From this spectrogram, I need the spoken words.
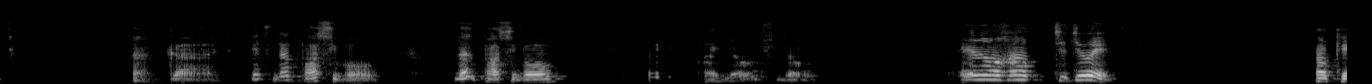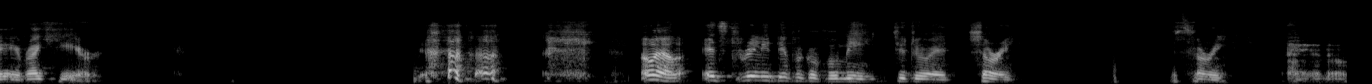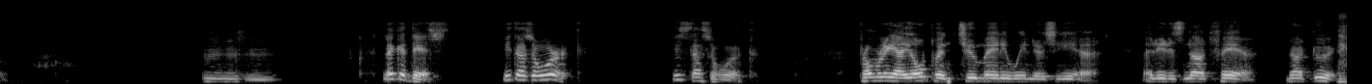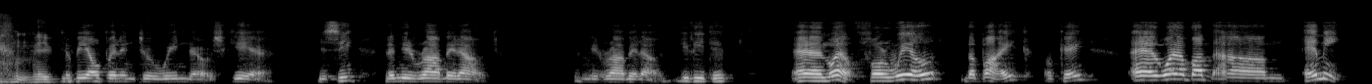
Oh God, it's not possible. Not possible. I don't know. I don't know how to do it. Okay, right here. Well, it's really difficult for me to do it. Sorry, sorry. I don't know. Mhm. Look at this. It doesn't work. This doesn't work. Probably I opened too many windows here and it is not fair, not good Maybe. to be opening two windows here. You see, let me rub it out. Let me rub it out, delete it. And well, for Will, the bike, okay? And what about um Emmy?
